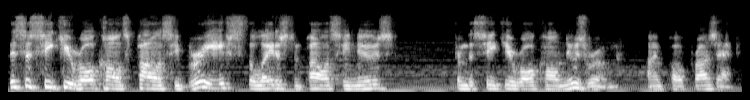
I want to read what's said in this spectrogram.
This is CQ Roll Call's Policy Briefs, the latest in policy news from the CQ Roll Call newsroom. I'm Paul Krawzak.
